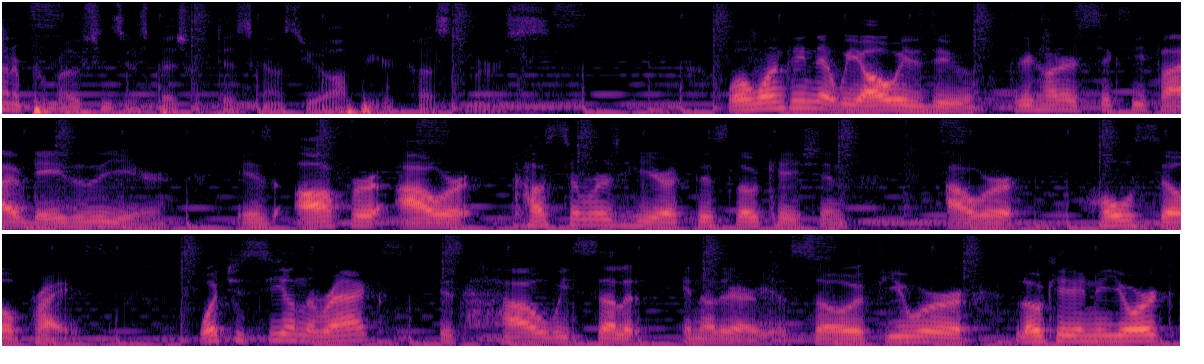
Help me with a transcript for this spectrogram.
Kind of promotions or special discounts do you offer your customers? Well, one thing that we always do 365 days of the year is offer our customers here at this location our wholesale price. What you see on the racks is how we sell it in other areas. So if you were located in New York,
